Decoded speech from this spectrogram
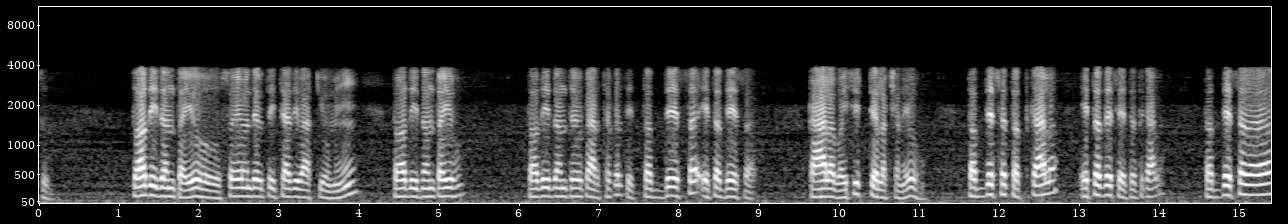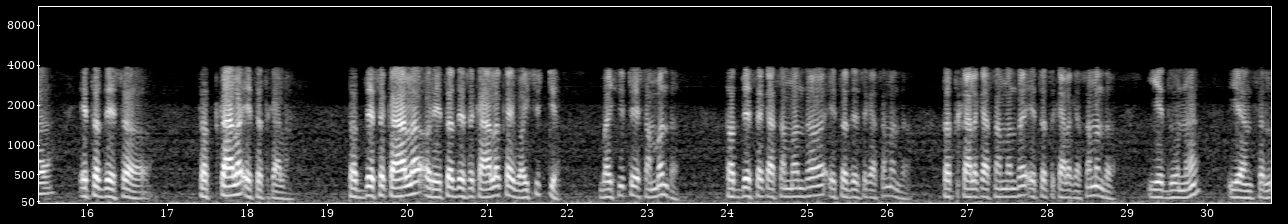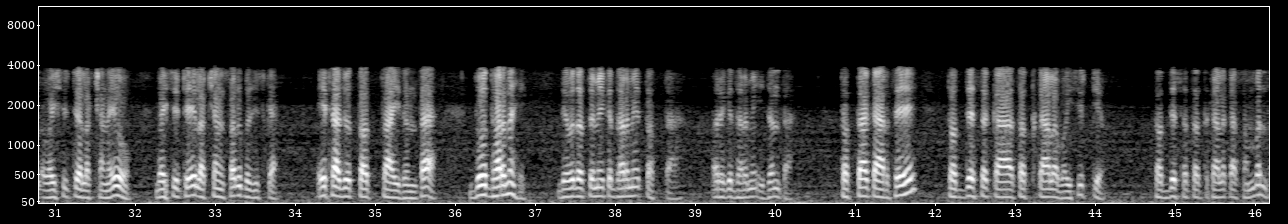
तद इदंत स्वयं देवत इत्यादि वाक्यों में तद इदंत तद का अर्थ करते तद्देश एतदेश। काल वैशिष्ट्य लक्षण हो तद्देश तत्काल, एतदेश एतत्काल। तद्देश एतदेश। तत्काल एतत्काल। तद्देश काल और एतदेश काल का वैशिष्ट्य। वैशिष्ट्य संबंध। तद्देश का संबंध एतदेश का संबंध, तत्काल का संबंध, एतत्काल का संबंध। ये दोनों, ये वैशिष्ट्य लक्षण है वैशिष्ट्य लक्षण स्वरूप जिसका। ऐसा जो तत्ता ईदंता दो धर्म है। देवदत्त में एक धर्म है, तत्ता। और एक धर्म है ईदंता तत्ता का अर्थ है तद्देश का, तत्काल वैशिष्ट तद्देश, तत्काल का संबंध।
